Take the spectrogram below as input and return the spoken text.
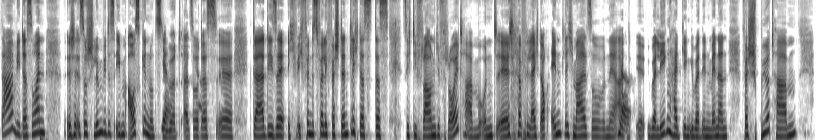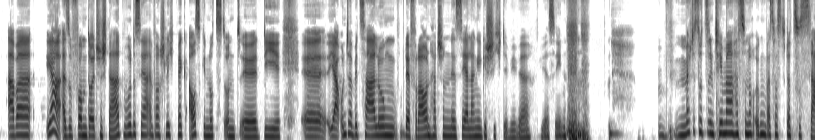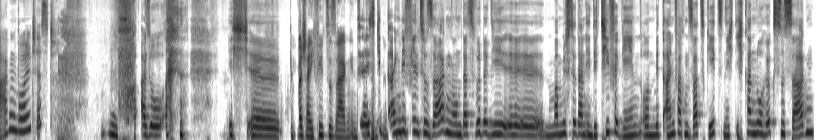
da wieder so ein so schlimm, wie das eben ausgenutzt Ja. wird. Also dass äh, da diese, ich, ich finde es völlig verständlich, dass dass sich die Frauen gefreut haben und äh, da vielleicht auch endlich mal so eine Art äh, Überlegenheit gegenüber den Männern verspürt haben. Aber ja, also vom deutschen Staat wurde es ja einfach schlichtweg ausgenutzt und äh, die äh, ja, Unterbezahlung der Frauen hat schon eine sehr lange Geschichte, wie wir, wie wir sehen. Möchtest du zu dem Thema, hast du noch irgendwas, was du dazu sagen wolltest? Uff, Also ich äh, Gibt wahrscheinlich viel zu sagen. In Es gibt eigentlich viel zu sagen und das würde die, äh, man müsste dann in die Tiefe gehen und mit einfachen Satz geht's nicht. Ich kann nur höchstens sagen,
